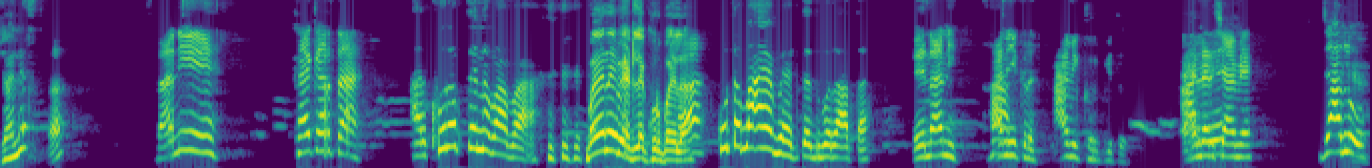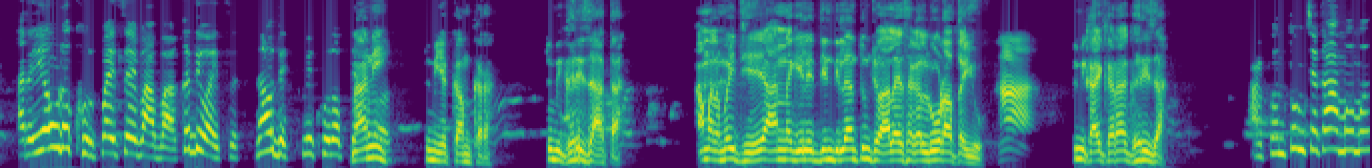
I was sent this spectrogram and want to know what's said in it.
झाल्या नानी काय करता? अरे खुरपते ना बाबा. बाया नाही भेटल्या खुरपायला? हा? कुठं बाया भेटतात बरं आता? ए नानी आणि इकडं. आम्ही खुरपितो. आणणार आम्ही जालू अरे एवढं खुरपायचंय बाबा. कधी व्हायचं? राहू दे मी खुरपते. नानी तुम्ही एक काम करा. तुम्ही घरी जा आता. आम्हाला माहिती आहे अण्णा गेले दिंडीला आणि तुमच्या आलाय सगळा लोड आता येऊ. हा. तुम्ही काय करा घरी जा. आपण तुमचे काम मग?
